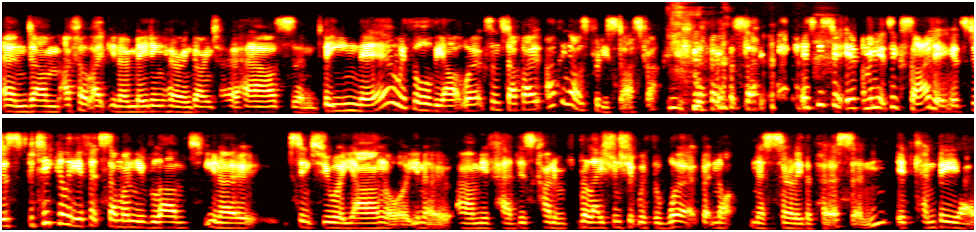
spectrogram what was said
And um, I felt like, you know, meeting her and going to her house and being there with all the artworks and stuff, I, I think I was pretty starstruck. You know, it's like, it's just, it, I mean, it's exciting. It's just, particularly if it's someone you've loved, you know, since you were young or you know um, you've had this kind of relationship with the work but not necessarily the person it can be a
